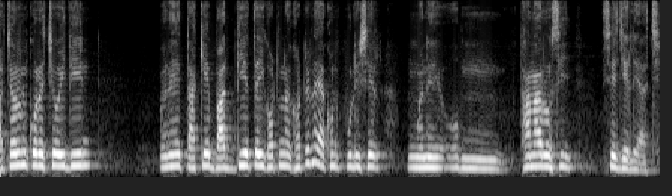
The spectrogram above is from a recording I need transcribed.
আচরণ করেছে ওই দিন মানে তাকে বাদ দিয়ে তো এই ঘটনা ঘটে না, এখন পুলিশের মানে থানার ওসি সে জেলে আছে।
